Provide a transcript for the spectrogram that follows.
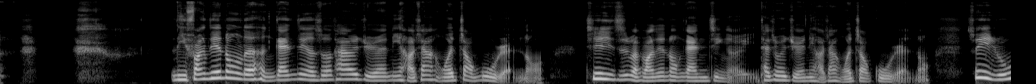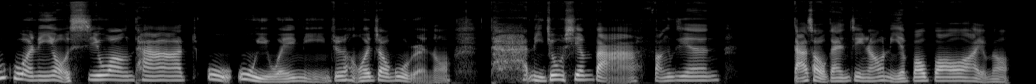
你房间弄得很干净的时候，他会觉得你好像很会照顾人哦。其实只是把房间弄干净而已，他就会觉得你好像很会照顾人哦。所以如果你有希望他误误以为你就是很会照顾人哦，他你就先把房间打扫干净，然后你的包包啊有没有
